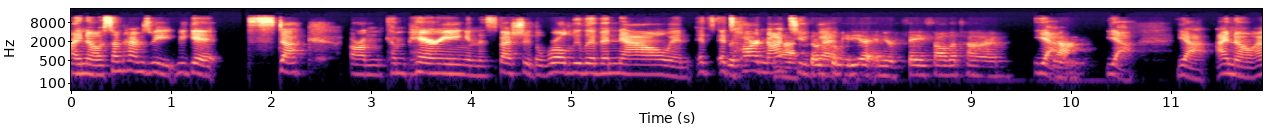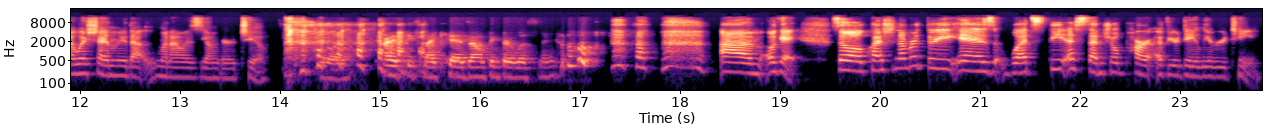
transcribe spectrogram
I know sometimes we we get stuck on comparing and especially the world we live in now and it's it's hard not yeah, to social but, media in your face all the time yeah, yeah yeah. Yeah. I know. I wish I knew that when I was younger too. Trying to teach my kids. I don't think they're listening. um, okay. So question number three is what's the essential part of your daily routine?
